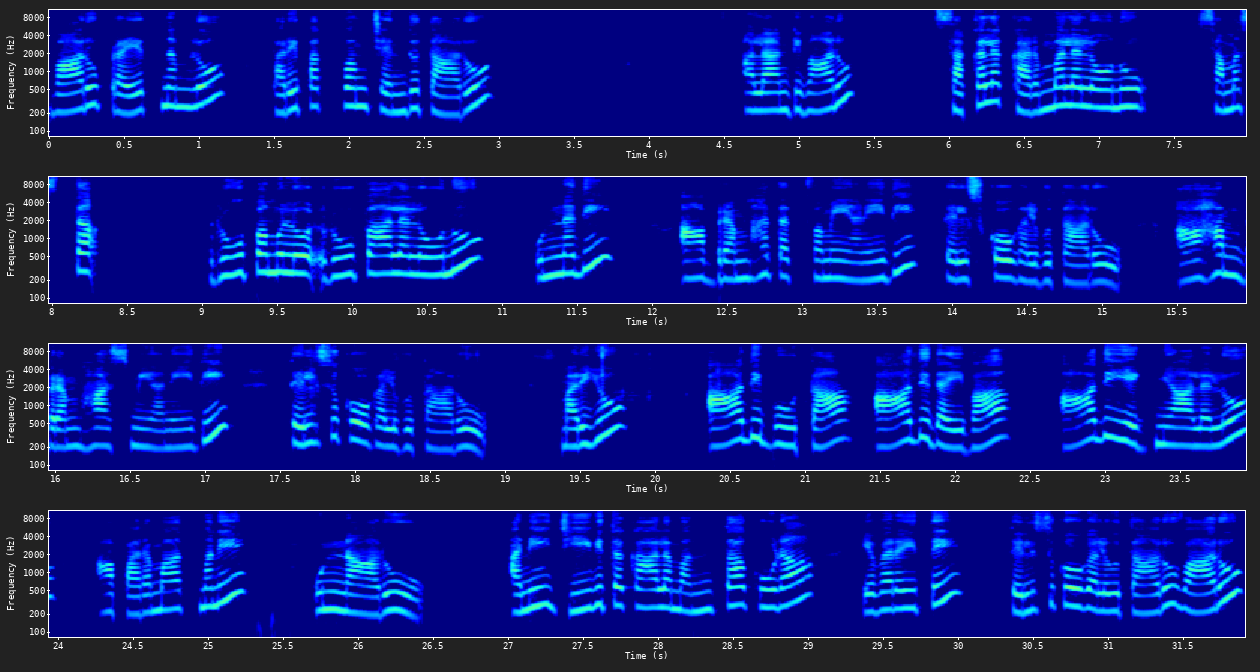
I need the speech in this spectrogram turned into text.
వారు ప్రయత్నంలో పరిపక్వం చెందుతారో. అలాంటి వారు సకల కర్మలలోనూ సమస్త రూపములో రూపాలలోనూ ఉన్నది ఆ బ్రహ్మతత్వమే అనేది తెలుసుకోగలుగుతారు. అహం బ్రహ్మాస్మి అనేది తెలుసుకోగలుగుతారు. మరియు ఆదిభూత ఆది దైవ ఆది యజ్ఞాలలో ఆ పరమాత్మనే ఉన్నారు అని జీవితకాలం అంతా కూడా ఎవరైతే తెలుసుకోగలుగుతారు. వారు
